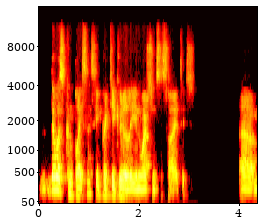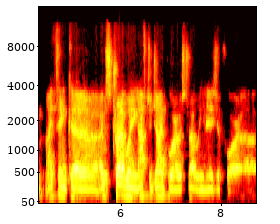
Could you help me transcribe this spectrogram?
there was complacency particularly in western societies. Um, i think uh, i was traveling after jaipur i was traveling in asia for uh,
